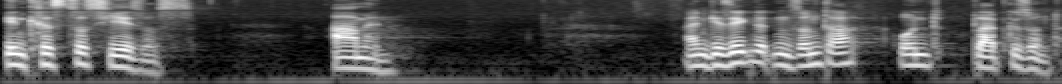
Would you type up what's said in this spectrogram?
in Christus Jesus. Amen. Einen gesegneten Sonntag und bleib gesund.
